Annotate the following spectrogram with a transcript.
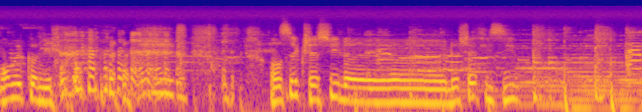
on me connaît. on sait que je suis le, le chef ici. Ah,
